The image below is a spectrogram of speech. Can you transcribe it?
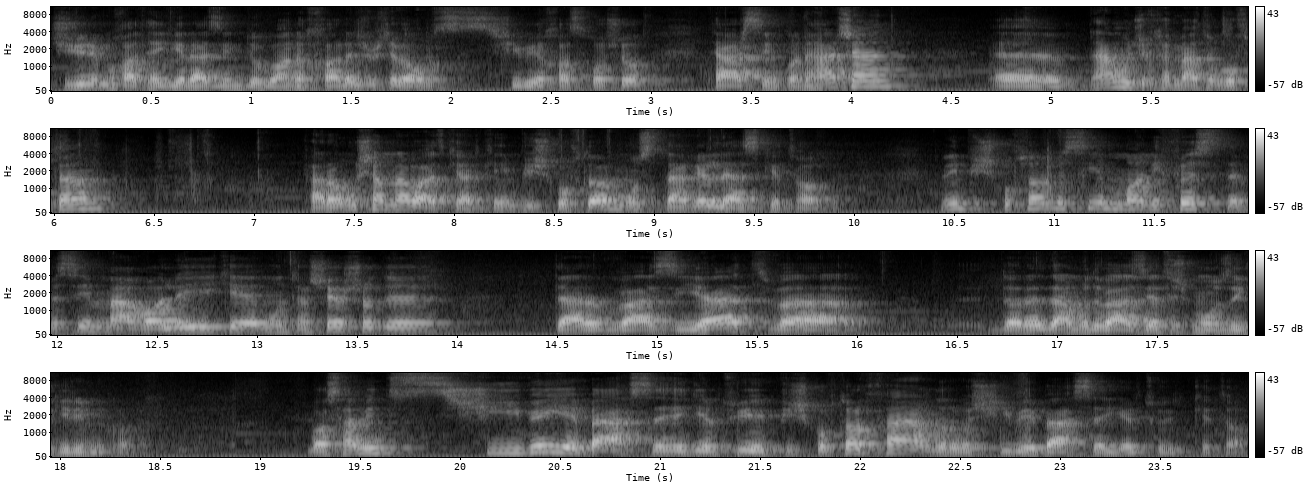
چجوری می‌خواد هگل از این دوگانه خارج بشه و اون شیوه خاص خوشو ترسیم کنه. هرچند همونجور خدمتتون گفتم فراموش هم نباید کرد که این پیشگفتار مستقل از کتابه این پیشگفتار مثل یه مانیفسته مثل یه مقاله‌ای که منتشر شده در وضعیت و داره در مورد وضعیتش موضع گیری می‌کنه. باز همین شیوه بحث هگل توی پیشگفتار فرق داره با شیوه بحث هگل توی کتاب.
